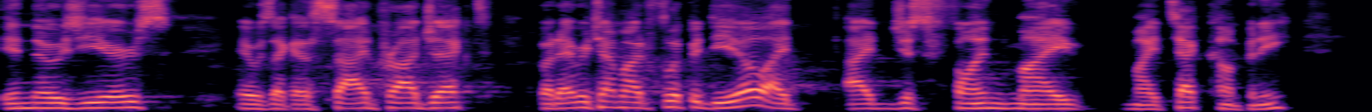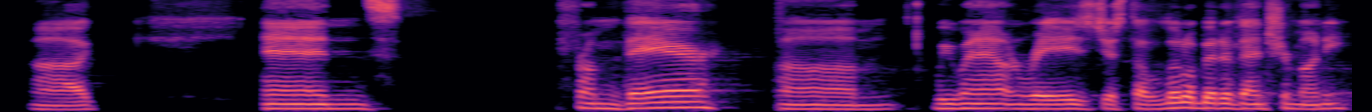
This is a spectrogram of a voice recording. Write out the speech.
in those years. It was like a side project, but every time I'd flip a deal, I'd, I'd just fund my, my tech company. Uh, and from there, um, we went out and raised just a little bit of venture money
